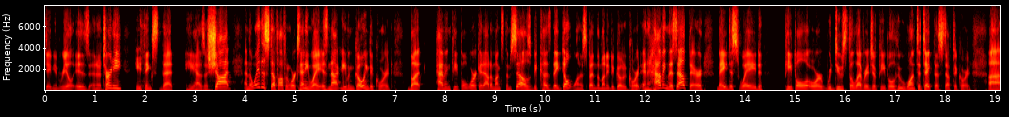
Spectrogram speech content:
Damien Riehl is an attorney. He thinks that he has a shot. And the way this stuff often works anyway is not even going to court, but having people work it out amongst themselves because they don't want to spend the money to go to court. And having this out there may dissuade people or reduce the leverage of people who want to take this stuff to court. Uh,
